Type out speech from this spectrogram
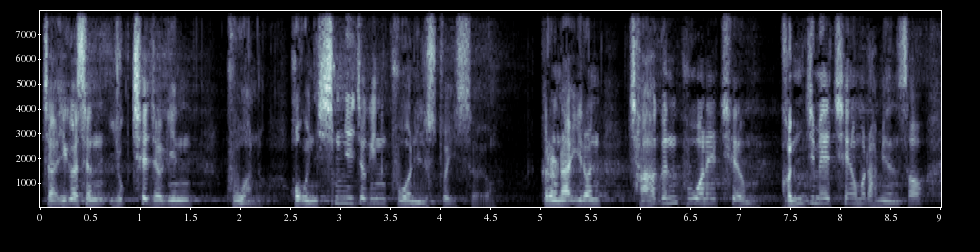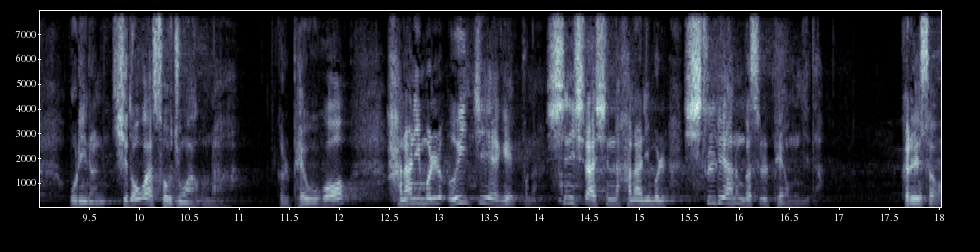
자, 이것은 육체적인 구원 혹은 심리적인 구원일 수도 있어요. 그러나 이런 작은 구원의 체험, 건짐의 체험을 하면서 우리는 기도가 소중하구나. 그걸 배우고 하나님을 의지해야겠구나. 신실하신 하나님을 신뢰하는 것을 배웁니다. 그래서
